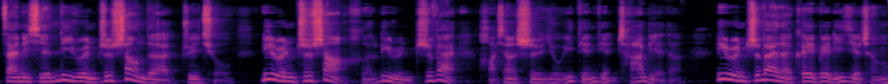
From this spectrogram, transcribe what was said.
在那些利润之上的追求。利润之上和利润之外，好像是有一点点差别的。利润之外呢，可以被理解成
